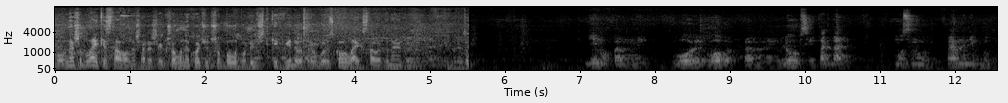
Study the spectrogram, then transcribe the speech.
Головне, щоб лайки ставили. Шариш, якщо вони хочуть, щоб було побільше таких відео, треба обов'язково лайк ставити на ютубі. Діма впевнений Вові, Вова впевнений в Люксі і так далі. Мусимо впевнені бути.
